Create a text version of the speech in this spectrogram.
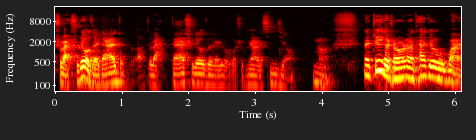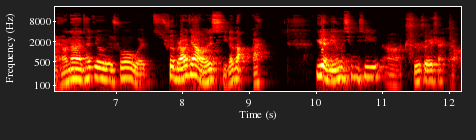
是吧？十六岁大家也懂得对吧？大家十六岁有个什么样的心情？嗯那这个时候呢，他就晚上呢，他就说我睡不着觉，我就洗个澡吧。月明星稀啊，池水闪耀，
